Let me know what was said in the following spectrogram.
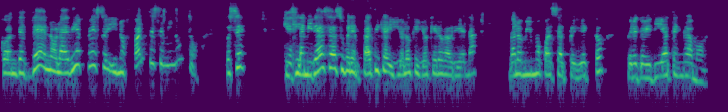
con desdén o la de 10 pesos y nos falta ese minuto. Entonces, que la mirada sea súper empática y yo lo que yo quiero, Gabriela, da lo mismo cuál sea el proyecto, pero que hoy día tengamos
